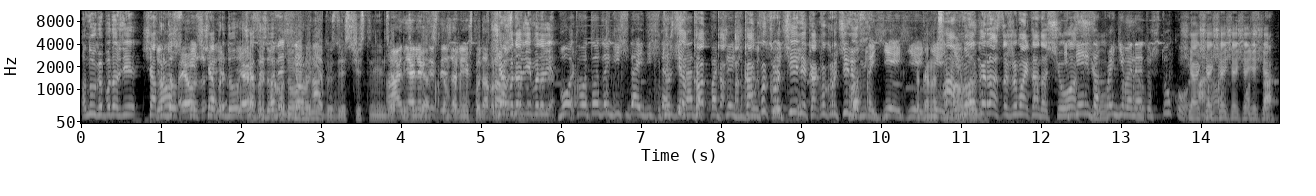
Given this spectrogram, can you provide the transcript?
А ну-ка, подожди. Сейчас приду, А я сейчас приду, я- сейчас я приду. Походу лавы а- нету, здесь чисто нельзя А, приземляться, там, лежали, потому их что подобрал. Сейчас, подожди, подожди. Вот, вот, вот, иди сюда, иди сюда. Подожди, тебе а надо как, поджечь а как вы крутили, как вы крутили? Просто ей, ей, сама А, много раз нажимать надо, все. И теперь запрыгивай на эту штуку. Ща, А, ща, ну, ща,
